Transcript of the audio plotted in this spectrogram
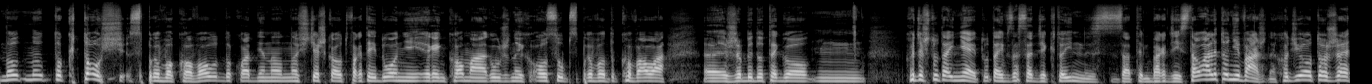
no, no, to ktoś sprowokował, dokładnie no, no, ścieżka otwartej dłoni rękoma różnych osób sprowokowała, e, żeby do tego... Mm, Chociaż tutaj nie, tutaj w zasadzie kto inny za tym bardziej stał, ale to nieważne. Chodzi o to, że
